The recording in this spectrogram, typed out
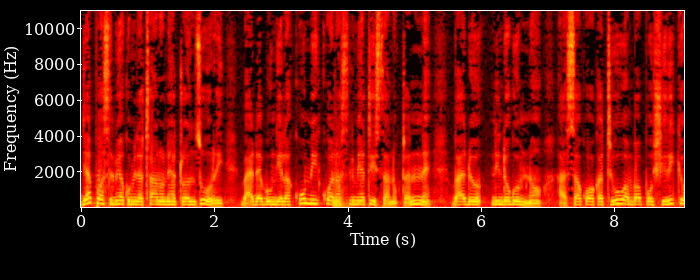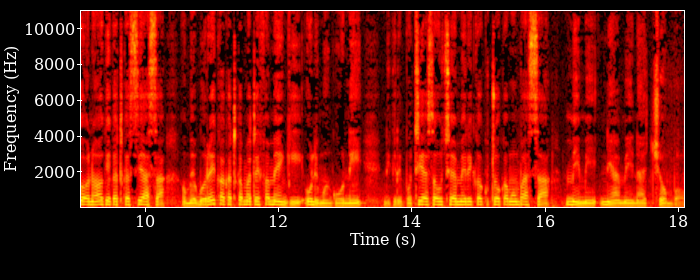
Japo asilimia 15 ni hatua nzuri baada ya bunge la kumi kuwa na asilimia 9.4, bado ni ndogo mno, hasa kwa wakati huu ambapo ushiriki wa wanawake katika siasa umeboreka katika mataifa mengi ulimwenguni. Nikiripotia Sauti ya Amerika kutoka Mombasa, mimi ni Amina Chombo.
